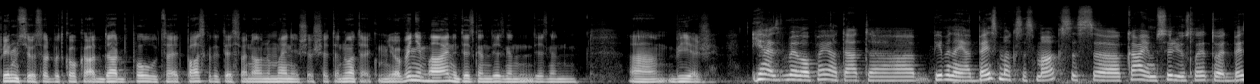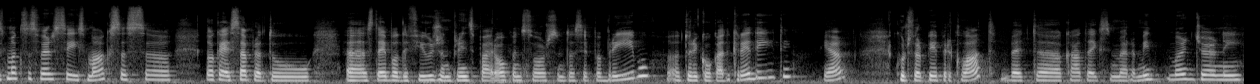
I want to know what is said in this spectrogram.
pirms jūs varbūt kaut kādu darbu publicējat, paskatieties, vai nav nu, mainījušies šie noteikumi. Jo viņi maina diezgan, diezgan, diezgan uh, bieži. Jā, es gribēju vēl pajautāt, pieminējāt bezmaksas maksas. Kā jums ir? Jūs lietojat bezmaksas versijas, maksas? No kā es sapratu, Stable Diffusion principā ir open source un tas ir pa brīvu. Tur ir kaut kādi kredīti, ja? kurus var piepirkt klāt, bet kā teiksim ar Midjourney?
